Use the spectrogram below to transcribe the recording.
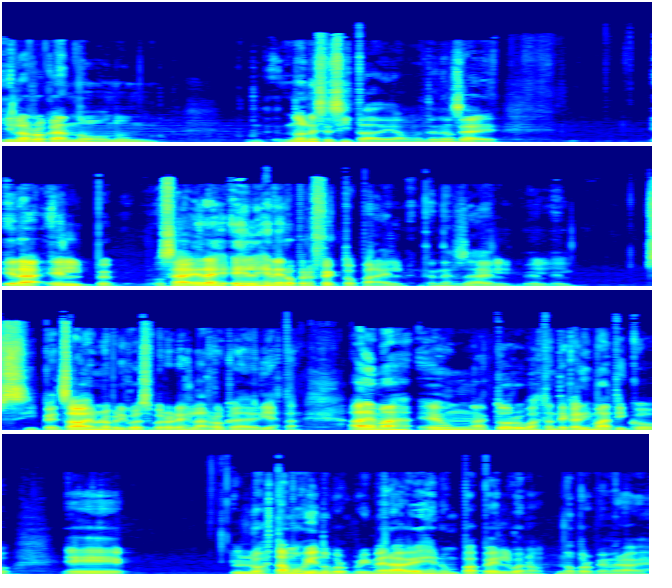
Y La Roca no, no, necesita, digamos, ¿entiendes? O sea, era el... O sea, era, es el género perfecto para él, ¿me entiendes? O sea, si pensabas en una película de superhéroes, La Roca debería estar. Además, es un actor bastante carismático. Eh, lo estamos viendo por primera vez en un papel, bueno, no por primera vez,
